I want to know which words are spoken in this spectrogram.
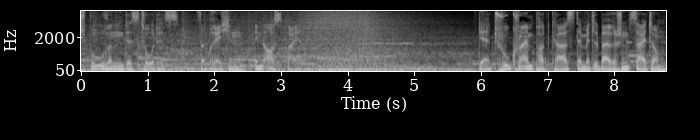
Spuren des Todes. Verbrechen in Ostbayern. Der True Crime Podcast der Mittelbayerischen Zeitung.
